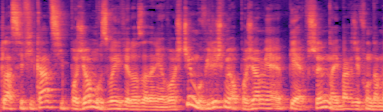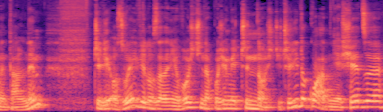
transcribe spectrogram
klasyfikacji poziomów złej wielozadaniowości mówiliśmy o poziomie pierwszym, najbardziej fundamentalnym, czyli o złej wielozadaniowości na poziomie czynności. Czyli dokładnie siedzę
